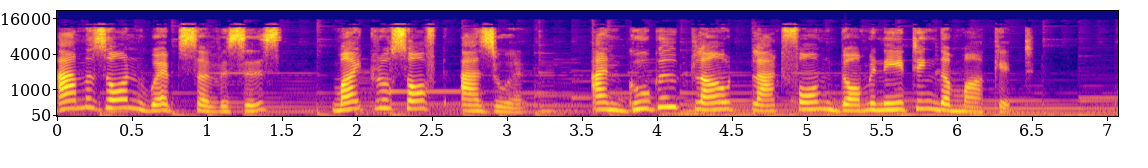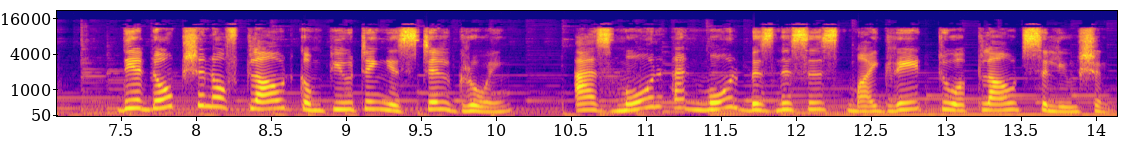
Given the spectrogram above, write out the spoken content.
Amazon Web Services, Microsoft Azure, and Google Cloud Platform dominating the market. The adoption of cloud computing is still growing as more and more businesses migrate to a cloud solution.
